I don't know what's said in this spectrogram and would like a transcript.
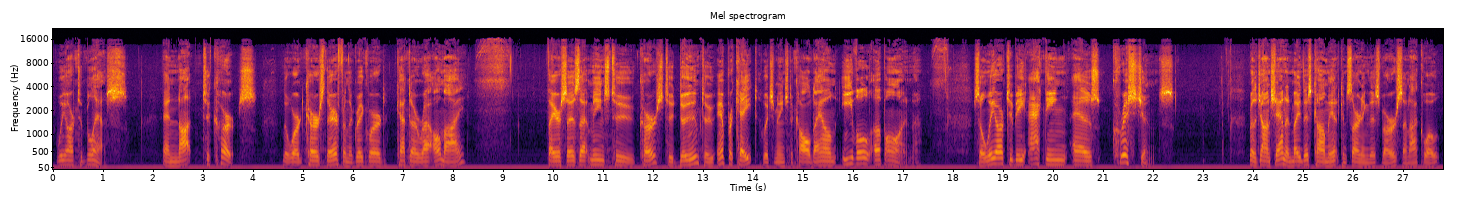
we are to bless and not to curse. The word curse there from the Greek word kataraomai. Thayer says that means to curse, to doom, to imprecate, which means to call down evil upon. So we are to be acting as Christians. Brother John Shannon made this comment concerning this verse, and I quote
